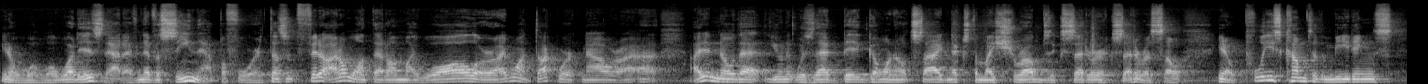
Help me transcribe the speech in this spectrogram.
you know well, well what is that? I've never seen that before. It doesn't fit i don't want that on my wall or i want ductwork now or i i, didn't know that unit was that big going outside next to my shrubs et cetera et cetera. So you know please come to the meetings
